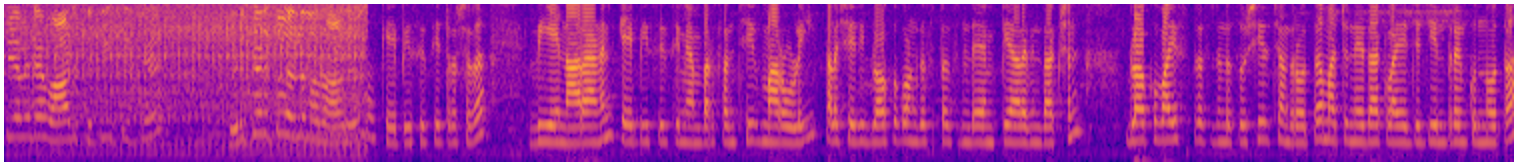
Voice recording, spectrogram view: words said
പി എമ്മിന്റെ വാർഡ് സിറ്റിംഗ് സീറ്റ് പിടിച്ചെടുത്തു എന്നുള്ളതാണ് K P C C treasurer V A Narayanan K P C C member Sanjeev Maroli Thalassery block Congress president M P Aravindakshan block vice president Susheel Chandroth മറ്റു നേതാക്കളായ ജജീന്ദ്രൻ കുന്നോത്ത്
